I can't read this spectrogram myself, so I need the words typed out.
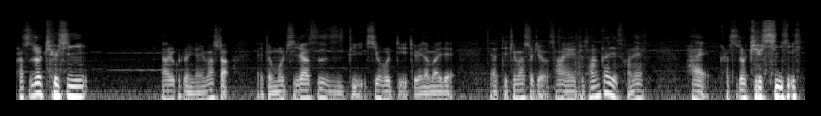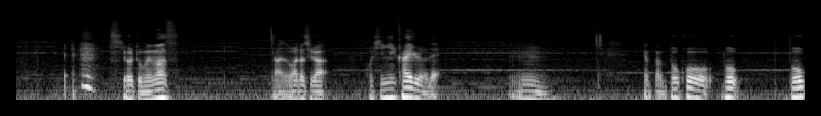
活動休止になることになりました。えっ、と、持田鈴木志保ティという名前でやってきましたけど、3, えー、と3回ですかね。はい。活動休止に しようと思います。あの、私が星に帰るので、うん。やっぱ母校、母、母、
